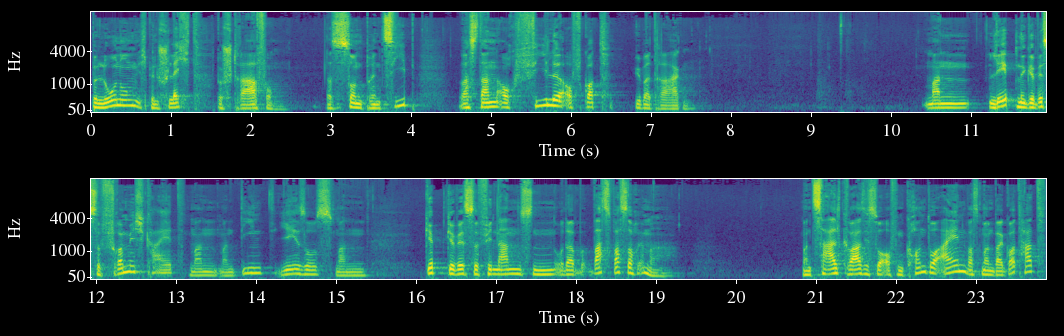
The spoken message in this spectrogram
Belohnung, ich bin schlecht, Bestrafung. Das ist so ein Prinzip, was dann auch viele auf Gott übertragen. Man lebt eine gewisse Frömmigkeit, man, man dient Jesus, man gibt gewisse Finanzen oder was, was auch immer. Man zahlt quasi so auf ein Konto ein, was man bei Gott hat,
